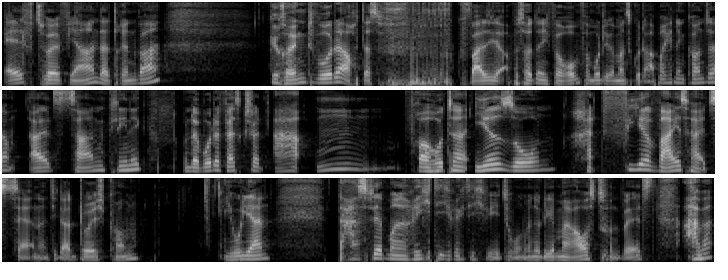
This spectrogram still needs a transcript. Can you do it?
elf, zwölf Jahren da drin war, gerönt wurde, auch das weiß ich bis heute nicht warum, vermutlich, wenn man es gut abrechnen konnte, als Zahnklinik. Und da wurde festgestellt, ah, mh, mm, Frau Hutter, Ihr Sohn hat vier Weisheitszähne, die da durchkommen. Julian, das wird mal richtig, richtig wehtun, wenn du dir mal raustun willst. Aber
